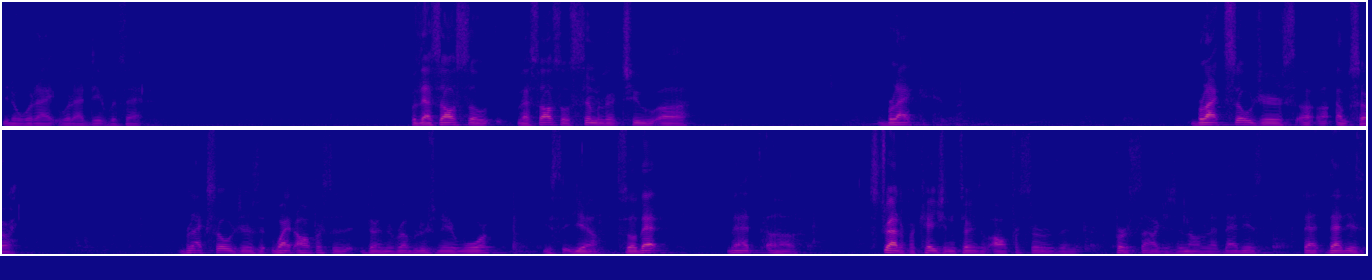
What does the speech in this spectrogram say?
you know, what I what I did with that. But that's also that's also similar to uh, black black soldiers. Uh, I'm sorry. Black soldiers, white officers during the Revolutionary War. You see, yeah. So that that uh, stratification in terms of officers and first sergeants and all of that, that is that that is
